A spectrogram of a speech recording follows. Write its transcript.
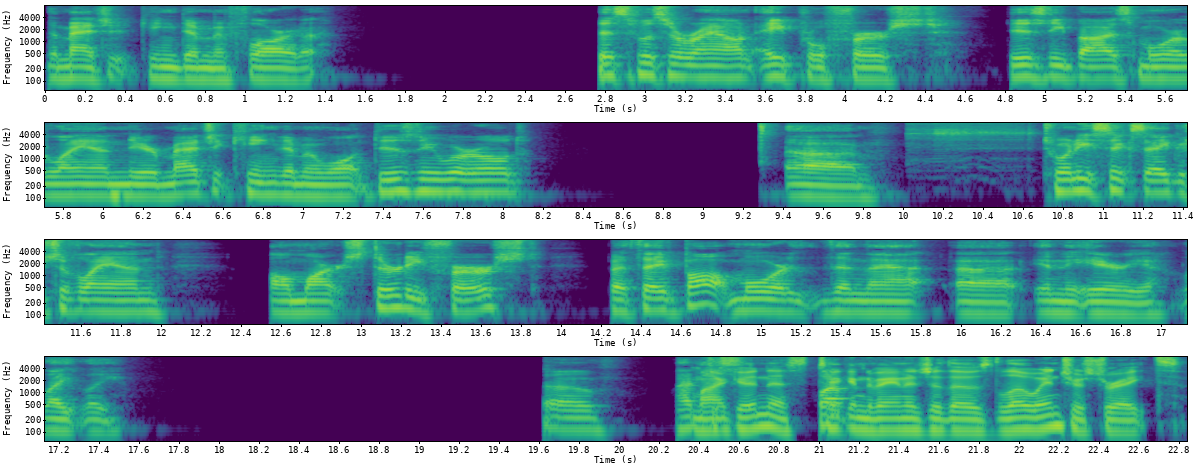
the Magic Kingdom in Florida. This was around April 1st. Disney buys more land near Magic Kingdom and Walt Disney World. Um 26 acres of land on March 31st but they've bought more than that uh, in the area lately. So I My to, goodness, well- taking advantage of those low interest rates.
